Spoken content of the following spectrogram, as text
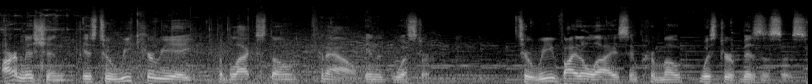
Our mission is to recreate the Blackstone Canal in Worcester, to revitalize and promote Worcester businesses.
